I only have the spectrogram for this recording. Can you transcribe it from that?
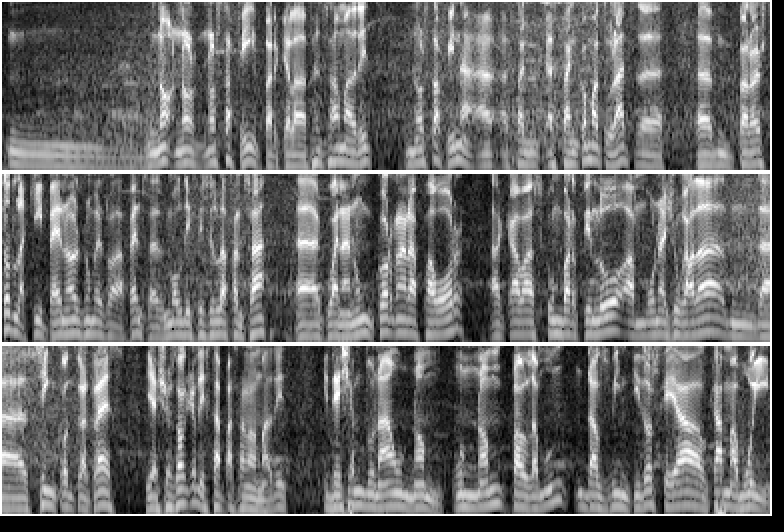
Mm, no, no, no està fi, perquè la defensa del Madrid no està fina, eh, estan, estan com aturats, eh, eh, però és tot l'equip, eh, no és només la defensa. És molt difícil defensar eh, quan en un córner a favor acabes convertint-lo en una jugada de 5 contra 3. I això és el que li està passant al Madrid. I deixa'm donar un nom, un nom pel damunt dels 22 que hi ha al camp avui.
